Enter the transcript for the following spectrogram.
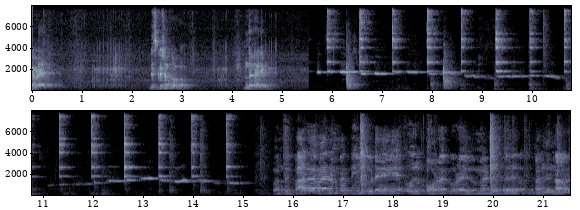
എവിടെ? ഡിസ്കഷൻ ഫ്ലോറിലോ എന്താ കാര്യം? പണ്ട് പടവരമ്പത്തിലൂടെ ഒരു ഓടക്കുഴലും എടുത്ത് പണ്ട് നാട്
